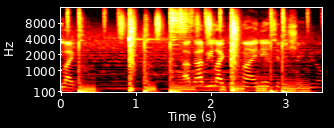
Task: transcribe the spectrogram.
Like, I gotta be like the pioneer to this shit, you know?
